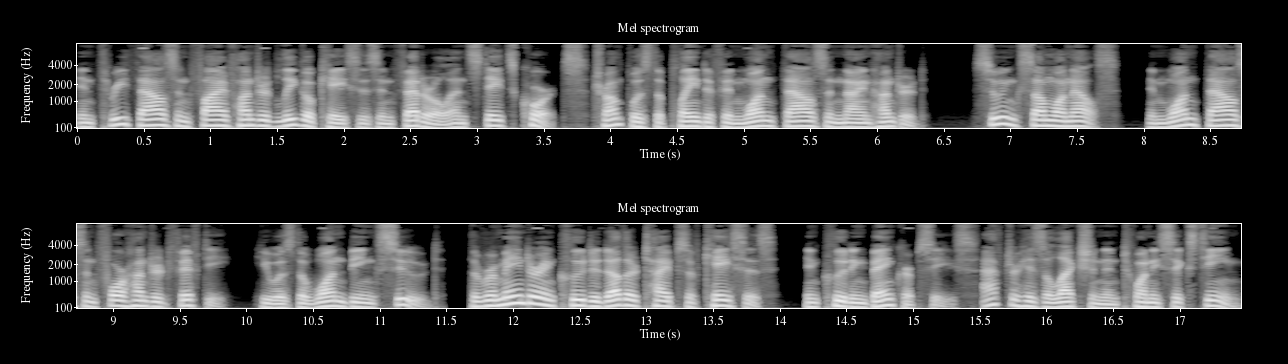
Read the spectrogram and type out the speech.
in 3,500 legal cases in federal and states courts. Trump was the plaintiff in 1,900, suing someone else. In 1,450, he was the one being sued. The remainder included other types of cases, including bankruptcies. After his election in 2016,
